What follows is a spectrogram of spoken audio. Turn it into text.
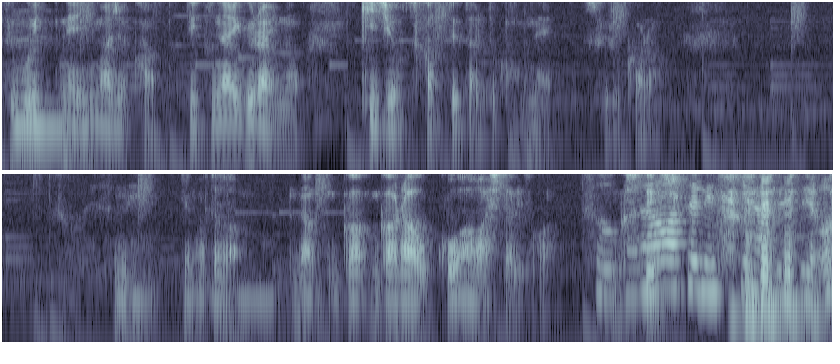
すごいね、うん今じゃかできないぐらいの生地を使ってたりとかもね、するから。そうですねうん、で、また、なんか柄をこう合わしたりとか。そう柄合わせね好きなんですよ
